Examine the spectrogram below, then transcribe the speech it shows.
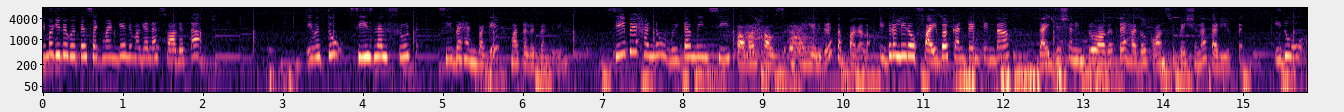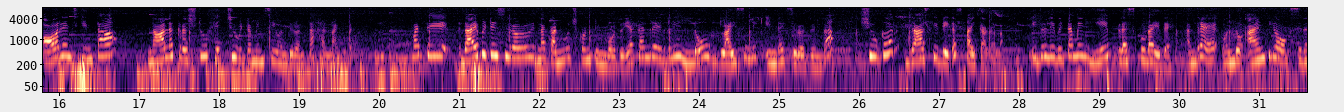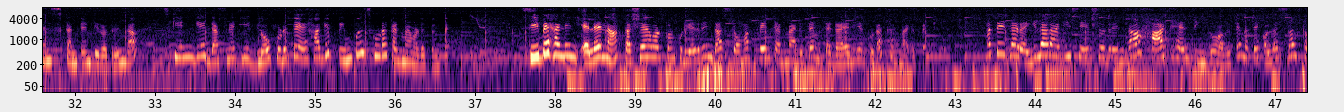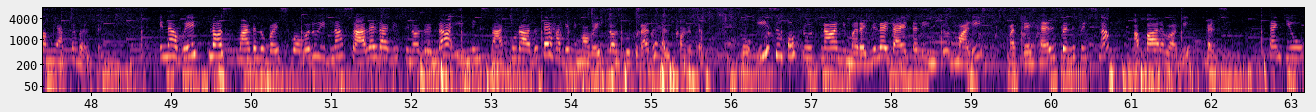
ನಿಮಗಿದು ಗೊತ್ತೆ ಸೆಗ್ಮೆಂಟ್ಗೆ ನಿಮಗೆಲ್ಲ ಸ್ವಾಗತ. ಇವತ್ತು ಸೀಸನಲ್ ಫ್ರೂಟ್ ಸೀಬೆಹಣ್ಣು ಬಗ್ಗೆ ಮಾತಾಡಕ್ಕೆ ಬಂದಿದ್ದೀನಿ ಸೀಬೆಹಣ್ಣು ವಿಟಮಿನ್ ಸಿ ಪವರ್ ಹೌಸ್ ಅಂತ ಹೇಳಿದರೆ ತಪ್ಪಾಗಲ್ಲ. ಇದರಲ್ಲಿರೋ ಫೈಬರ್ ಕಂಟೆಂಟಿಂದ ಡೈಜೆಷನ್ ಇಂಪ್ರೂವ್ ಆಗುತ್ತೆ, ಹಾಗೂ ಕಾನ್ಸ್ಟಿಪೇಷನ್ನ ತಡೆಯುತ್ತೆ. ಇದು ಆರೆಂಜ್ಗಿಂತ ನಾಲ್ಕರಷ್ಟು ಹೆಚ್ಚು ವಿಟಮಿನ್ ಸಿ ಹೊಂದಿರುವಂಥ ಹಣ್ಣಾಗಿದೆ. ಮತ್ತೆ ಡಯಾಬಿಟಿಸ್ ಇರೋರು ಇದನ್ನ ಕಣ್ಮುಚ್ಕೊಂಡು ತಿನ್ಬೋದು. ಯಾಕಂದ್ರೆ ಇದರಲ್ಲಿ ಲೋ ಗ್ಲೈಸಿಮಿಕ್ ಇಂಡೆಕ್ಸ್ ಇರೋದ್ರಿಂದ ಶುಗರ್ ಜಾಸ್ತಿ ಬೇಗ ಸ್ಪೈಕ್ ಆಗಲ್ಲ. ಇದರಲ್ಲಿ ವಿಟಮಿನ್ ಎ ಪ್ಲಸ್ ಕೂಡ ಇದೆ. ಅಂದ್ರೆ ಒಂದು ಆಂಟಿ ಆಕ್ಸಿಡೆಂಟ್ಸ್ ಕಂಟೆಂಟ್ ಇರೋದ್ರಿಂದ ಸ್ಕಿನ್ಗೆ ಡೆಫಿನೆಟ್ಲಿ ಗ್ಲೋ ಕೊಡುತ್ತೆ. ಹಾಗೆ ಪಿಂಪಲ್ಸ್ ಕೂಡ ಕಡಿಮೆ ಮಾಡುತ್ತಂತೆ. ಸೀಬೆಹಣ್ಣಿನ ಎಲೆನ ಕಷಾಯ ಮಾಡ್ಕೊಂಡು ಕುಡಿಯೋದ್ರಿಂದ ಸ್ಟೊಮಕ್ ಪೇನ್ ಕಡಿಮೆ ಆಗುತ್ತೆ, ಮತ್ತೆ ಡಯರಿಯಾ ಕೂಡ ಕಡಿಮೆ ಆಗುತ್ತೆ. ಮತ್ತೆ ಇದನ್ನ ರೆಗ್ಯುಲರ್ ಆಗಿ ಸೇವಿಸೋದ್ರಿಂದ ಹಾರ್ಟ್ ಹೆಲ್ತ್ ಇಂಪ್ರೂವ್ ಆಗುತ್ತೆ, ಮತ್ತೆ ಕೊಲೆಸ್ಟ್ರಾಲ್ ಕಮ್ಮಿ ಆಗ್ತಾ ಬರುತ್ತೆ. ಇನ್ನು ವೇಟ್ ಲಾಸ್ ಮಾಡಲು ಬಯಸುವವರು ಇದನ್ನ ಸ್ಯಾಲಡ್ ಆಗಿ ತಿನ್ನೋದ್ರಿಂದ ಈವ್ನಿಂಗ್ ಸ್ನಾಕ್ ಕೂಡ ಆಗುತ್ತೆ, ಹಾಗೆ ನಿಮ್ಮ ವೆಯ್ಟ್ ಲಾಸ್ಗೂ ಕೂಡ ಅದು ಹೆಲ್ಪ್ ಆಗುತ್ತೆ. ಸೊ ಈ ಸೂಪರ್ ಫ್ರೂಟ್ನ ನಿಮ್ಮ ರೆಗ್ಯುಲರ್ ಡಯಟಲ್ಲಿ ಇನ್ಕ್ಲೂಡ್ ಮಾಡಿ, ಮತ್ತೆ ಹೆಲ್ತ್ ಬೆನಿಫಿಟ್ಸ್ನ ಅಪಾರವಾಗಿ ಗಳಿಸಿ ಥ್ಯಾಂಕ್ ಯು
